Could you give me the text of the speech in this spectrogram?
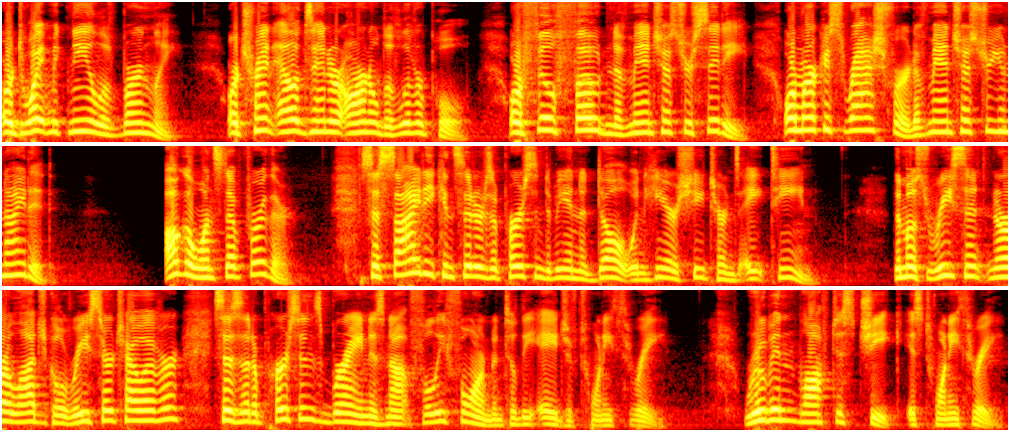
Or Dwight McNeil of Burnley? Or Trent Alexander Arnold of Liverpool? Or Phil Foden of Manchester City? Or Marcus Rashford of Manchester United? I'll go one step further. Society considers a person to be an adult when he or she turns 18. The most recent neurological research, however, says that a person's brain is not fully formed until the age of 23. Ruben Loftus Cheek is 23.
